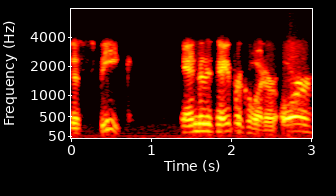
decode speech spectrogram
just speak into the tape recorder. Or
